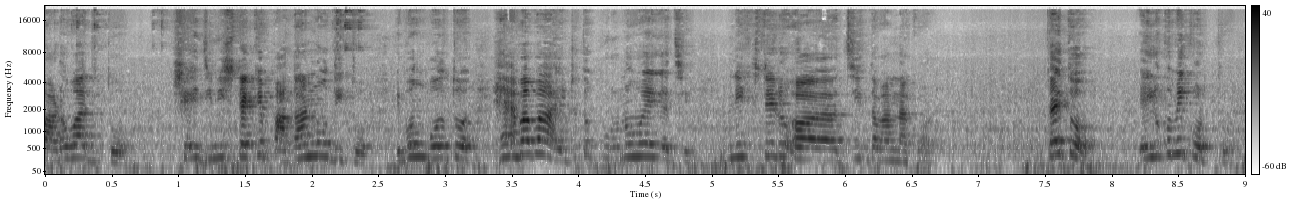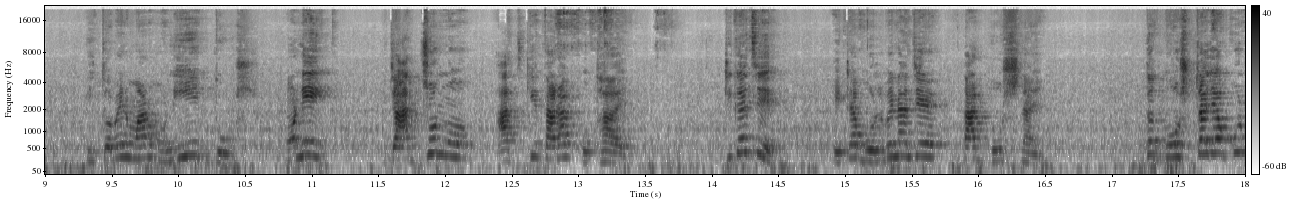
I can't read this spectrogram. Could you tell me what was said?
বাড়োয়া দিত, সেই জিনিসটাকে প্রাধান্য দিত এবং বলতো হ্যাঁ বাবা, এটা তো পুরনো হয়ে গেছে নেক্সটের চিন্তা ভাবনা কর। তাই তো? এইরকমই করতো। প্রীতমের মার অনেক দোষ, অনেক। যার জন্য আজকে তারা কোথায়? ঠিক আছে? এটা বলবে না যে তার দোষ নাই। তো দোষটা যখন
